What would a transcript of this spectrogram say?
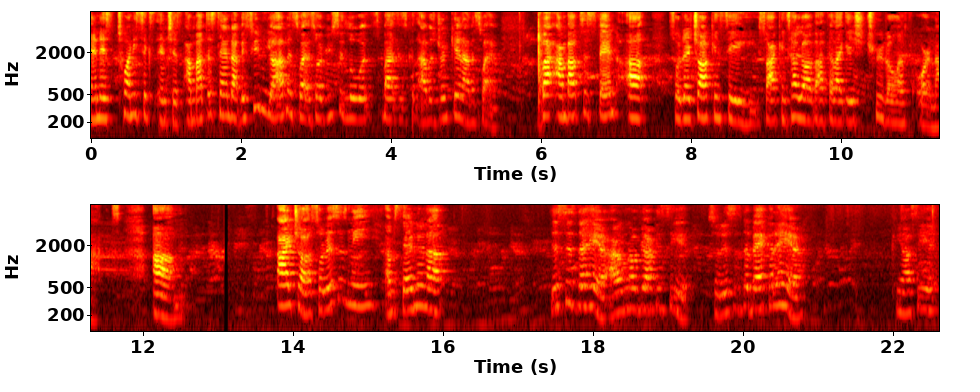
and it's 26 inches. I'm about to stand up. Excuse me, y'all. I've been sweating. So if you see little spots, it's because I was drinking. I've been sweating. But I'm about to stand up so that y'all can see. So I can tell y'all if I feel like it's true to length or not. Um, all right, y'all. So this is me. I'm standing up. This is the hair. I don't know if y'all can see it. So this is the back of the hair. Can y'all see it?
